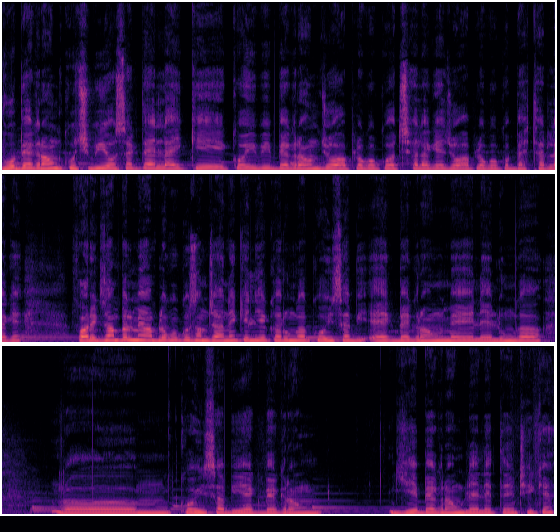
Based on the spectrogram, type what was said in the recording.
वो बैकग्राउंड कुछ भी हो सकता है लाइक कि कोई भी बैकग्राउंड जो आप लोगों को अच्छा लगे, जो आप लोगों को बेहतर लगे। फॉर एग्ज़ाम्पल मैं आप लोगों को समझाने के लिए करूँगा, कोई सा भी एक बैकग्राउंड में ले लूँगा। कोई सा भी एक बैकग्राउंड ये बैकग्राउंड ले लेते हैं, ठीक है?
